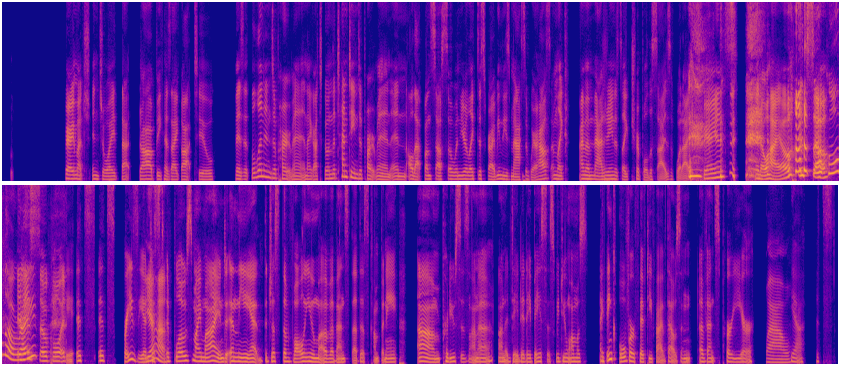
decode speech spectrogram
very much enjoyed that job because I got to visit the linen department and I got to go in the tenting department and all that fun stuff. So when you're like describing these massive warehouse, I'm like I'm imagining it's like triple the size of what I experienced in Ohio. It's so, cool though, right? It is so cool. It- it's it's crazy. It Yeah. just it blows my mind and the, uh, the just the volume of events that this company um produces on a on a day-to-day basis. We do almost I think over 55,000 events per year. wow. Yeah, it's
